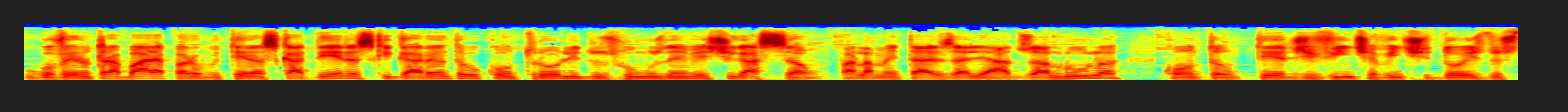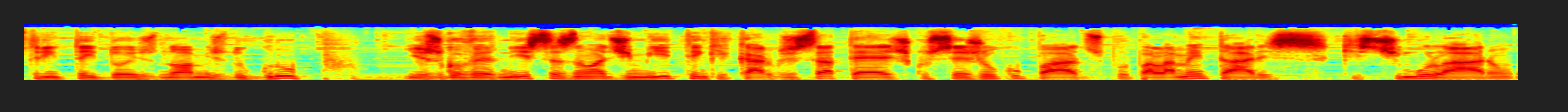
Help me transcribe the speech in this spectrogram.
O governo trabalha para obter as cadeiras que garantam o controle dos rumos da investigação. Parlamentares aliados a Lula contam ter de 20 a 22 dos 32 nomes do grupo. E os governistas não admitem que cargos estratégicos sejam ocupados por parlamentares que estimularam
